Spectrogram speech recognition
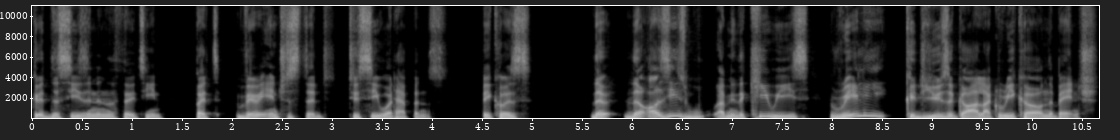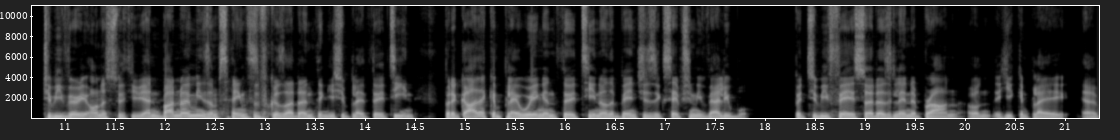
good this season in the thirteen. But very interested to see what happens because the the Aussies, I mean the Kiwis, really could use a guy like Rieko on the bench. To be very honest with you, and by no means I'm saying this because I don't think he should play 13, but a guy that can play wing and 13 on the bench is exceptionally valuable. But to be fair, so does Lienert-Brown. He can play uh,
